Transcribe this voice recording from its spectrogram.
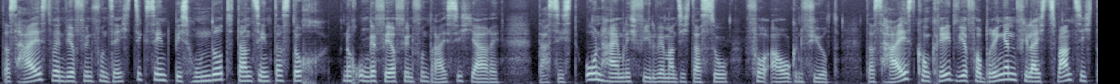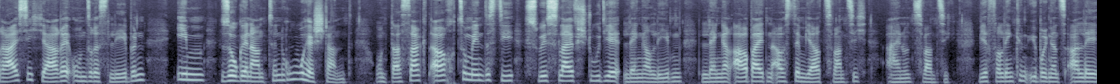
Das heißt, wenn wir 65 sind bis 100, dann sind das doch noch ungefähr 35 Jahre. Das ist unheimlich viel, wenn man sich das so vor Augen führt. Das heißt konkret, wir verbringen vielleicht 20, 30 Jahre unseres Lebens im sogenannten Ruhestand. Und das sagt auch zumindest die Swiss Life Studie Länger leben, länger arbeiten aus dem Jahr 2021. Wir verlinken übrigens alle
